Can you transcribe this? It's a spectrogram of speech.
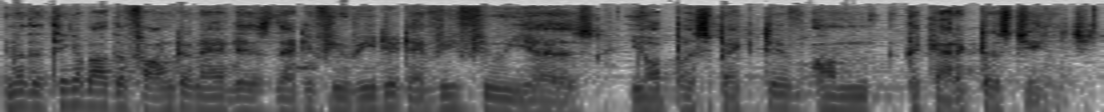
You know, the thing about the Fountainhead is that if you read it every few years, your perspective on the characters change.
